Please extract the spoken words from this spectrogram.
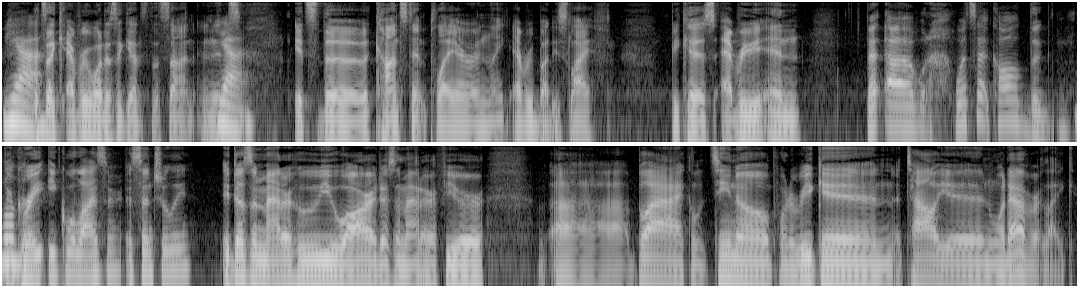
Yeah. It's like everyone is against the sun, and it's Yeah. It's the constant player in like everybody's life because every and that uh what's that called the Well, the great equalizer essentially. It doesn't matter who you are. It doesn't matter if you're uh black, Latino, Puerto Rican, Italian, whatever. Like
